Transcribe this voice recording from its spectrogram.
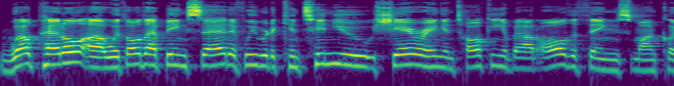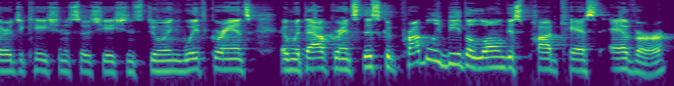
Well, Petal, uh, with all that being said, if we were to continue sharing and talking about all the things Montclair Education Association is doing with grants and without grants, this could probably be the longest podcast ever.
